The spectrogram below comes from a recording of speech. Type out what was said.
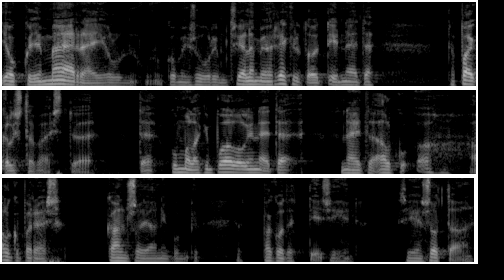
joukkojen määrä ei ollut kovin suuri, mutta siellä myös rekrytoitiin näitä paikallista väestöä. Että kummallakin puolella oli näitä, näitä alku, alkuperäiskansoja, niin kuin pakotettiin siihen, siihen sotaan.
